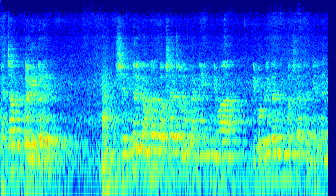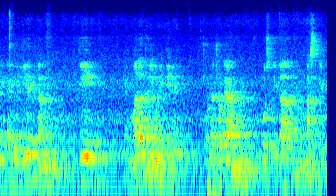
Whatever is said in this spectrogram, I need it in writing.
ह्याच्या पलीकडे शेतकरी कामगार पक्षाच्या लोकांनी किंवा रिपब्लिकन पक्षाच्या नेत्यांनी काही लिहिली आहेत का? ती मला तरी माहिती नाही. छोट्या छोट्या पुस्तिका असतील.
